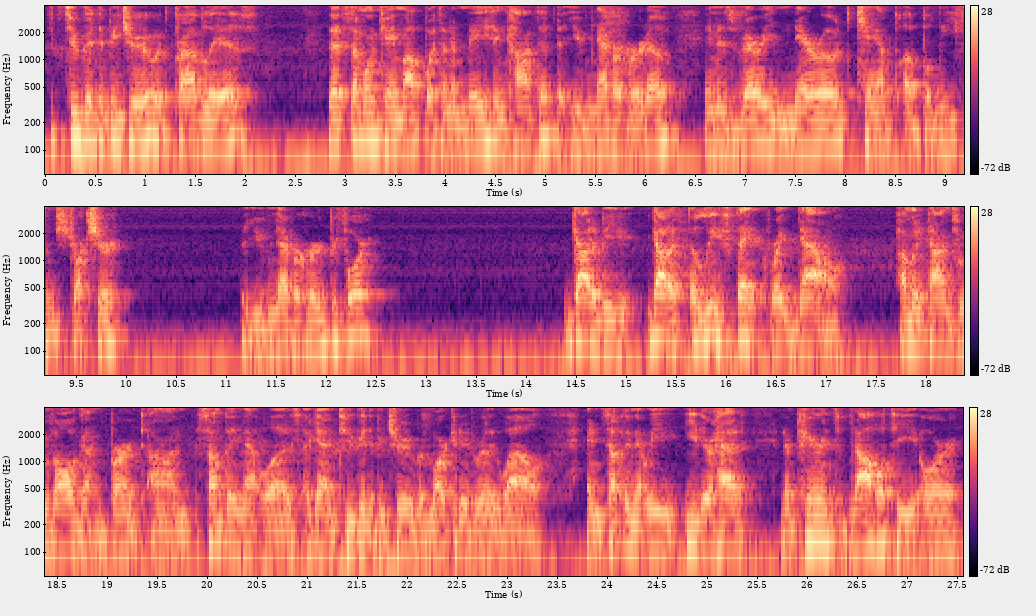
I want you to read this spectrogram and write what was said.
if it's too good to be true, it probably is. That someone came up with an amazing concept that you've never heard of in this very narrowed camp of belief and structure that you've never heard before. Gotta be, gotta at least think right now how many times we've all gotten burnt on something that was, again, too good to be true, but marketed really well, and something that we either had an appearance of novelty or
